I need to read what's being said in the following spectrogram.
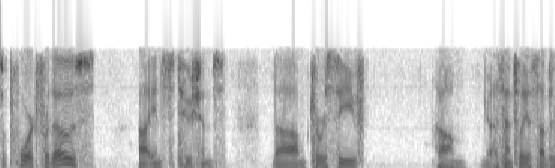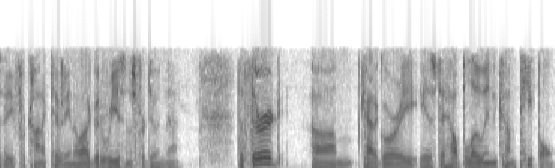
support for those uh, institutions um, to receive um, essentially a subsidy for connectivity, and a lot of good reasons for doing that. The third um, category is to help low income people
